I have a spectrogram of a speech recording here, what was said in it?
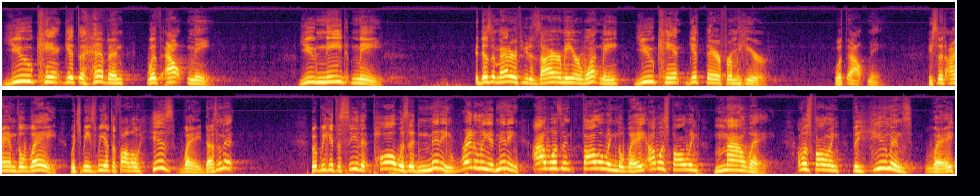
You can't get to heaven without me. You need me. It doesn't matter if you desire me or want me, you can't get there from here without me. He said, I am the way, which means we have to follow his way, doesn't it? But we get to see that Paul was admitting, readily admitting, I wasn't following the way, I was following my way. I was following the human's way.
